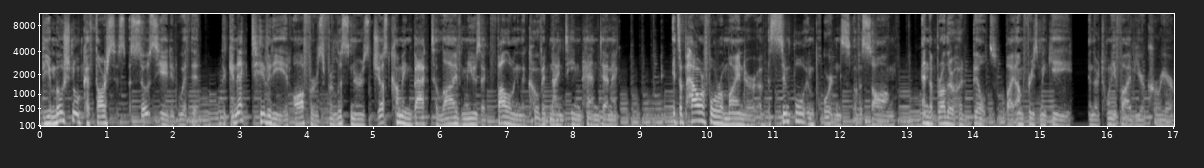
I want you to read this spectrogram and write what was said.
the emotional catharsis associated with it, the connectivity it offers for listeners just coming back to live music following the COVID 19 pandemic, it's a powerful reminder of the simple importance of a song and the brotherhood built by Umphrey's McGee in their 25 year career.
